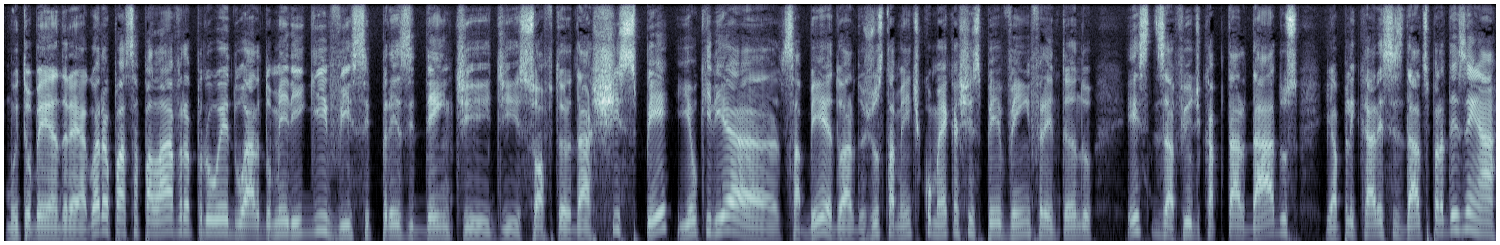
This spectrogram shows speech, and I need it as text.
Muito bem, André. Agora eu passo a palavra para o Eduardo Merig, vice-presidente de software da XP. E eu queria saber, Eduardo, justamente como é que a XP vem enfrentando esse desafio de captar dados e aplicar esses dados para desenhar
